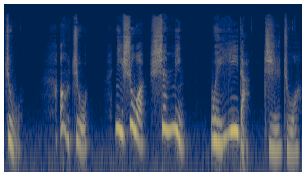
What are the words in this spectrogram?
主，哦主，你是我生命唯一的执着。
